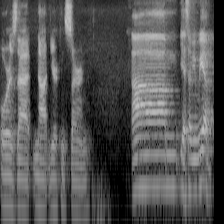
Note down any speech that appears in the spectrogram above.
or is that not your concern? Um, yes, I mean we have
